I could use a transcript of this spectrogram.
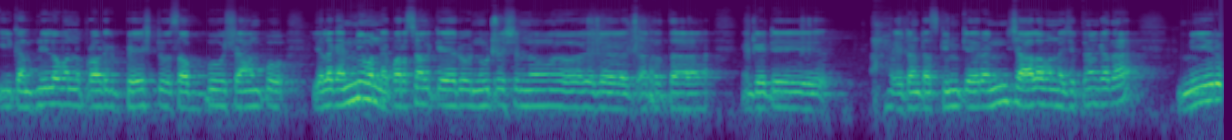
ఈ కంపెనీలో ఉన్న ప్రోడక్ట్ పేస్ట్ సబ్బు షాంపూ ఇలాగన్నీ ఉన్నాయి. పర్సనల్ కేర్ న్యూట్రిషన్ తర్వాత ఇంకేటి ఏంటంటే స్కిన్ కేర్ అన్నీ చాలా ఉన్నాయి. చెప్తున్నాను కదా మీరు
